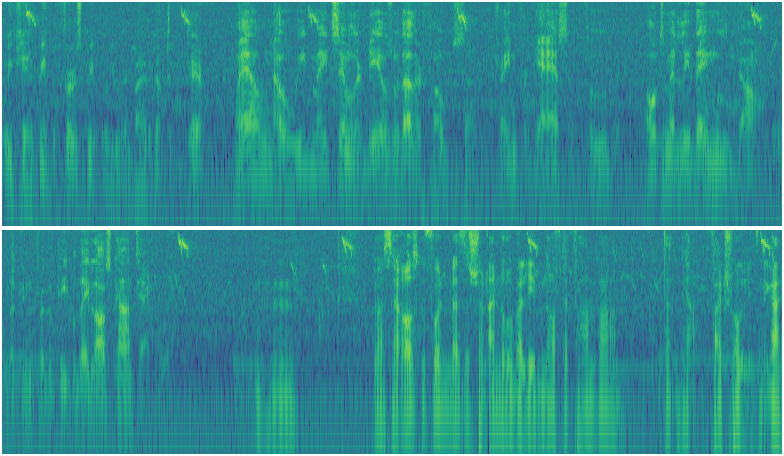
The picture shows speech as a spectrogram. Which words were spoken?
We can't be the first people you've invited up to the dairy. Well, no, we've made similar deals with other folks, uh, trading for gas and food, but ultimately they moved on, looking for the people they lost contact with. Mhm. Du hast herausgefunden, dass es schon andere Überlebende auf der Farm waren. Dann, ja, falsch vorgelesen, egal.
